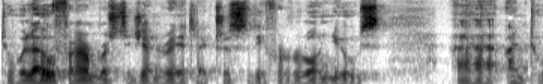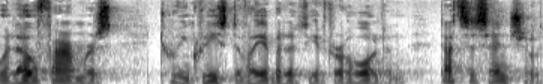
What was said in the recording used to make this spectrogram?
to allow farmers to generate electricity for their own use, uh, and to allow farmers to increase the viability of their holding. That's essential.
